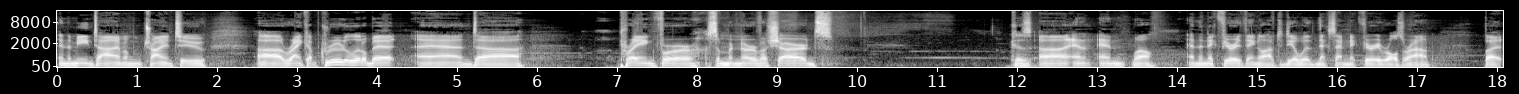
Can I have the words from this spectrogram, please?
in the meantime, I'm trying to uh, rank up Groot a little bit and uh, praying for some Minerva shards. Because, uh, and, and, well, and the Nick Fury thing I'll have to deal with next time Nick Fury rolls around. But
